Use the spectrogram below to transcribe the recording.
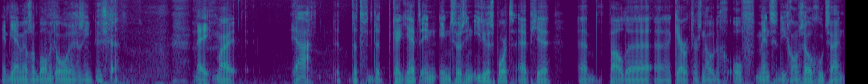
Heb jij wel zo'n bal met oren gezien? Ja. Nee, maar ja, dat, dat- kijk, je hebt in, in, zoals in iedere sport, heb je eh, bepaalde eh, characters nodig. Of mensen die gewoon zo goed zijn,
